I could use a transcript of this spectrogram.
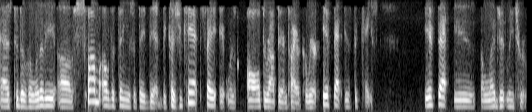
as to the validity of some of the things that they did because you can't say it was all throughout their entire career if that is the case. If that is allegedly true.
